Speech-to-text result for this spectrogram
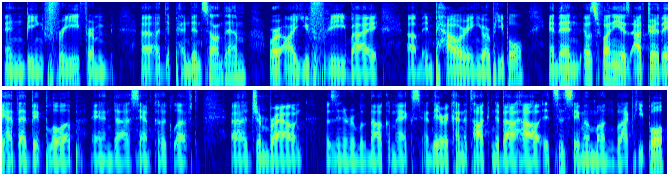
and being free from uh, a dependence on them, or are you free by um, empowering your people? And then it was funny is after they had that big blow up and uh, Sam Cooke left, uh, Jim Brown was in a room with Malcolm X, and they were kind of talking about how it's the same among black people.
